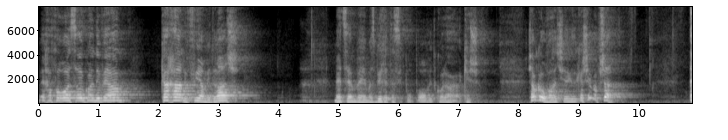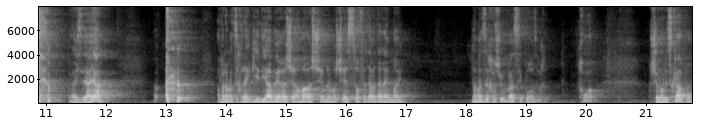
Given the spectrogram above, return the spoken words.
ואיך עפרו עשרה כל נדיבי העם? ככה, לפי המדרש, בעצם אה, מסביר את הסיפור פה ואת כל הקשר. עכשיו כמובן שזה קשה בפשט. זה היה. אבל למה צריך להגיד, יא באר אשר אמר השם למשה, אסוף את עבד עליי מים? למה זה חשוב בסיפור הזה בכלל? לכאורה. שלא נזכר פה.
